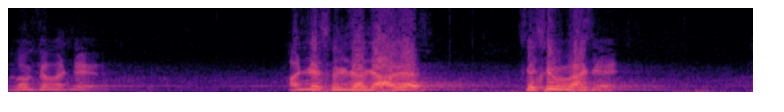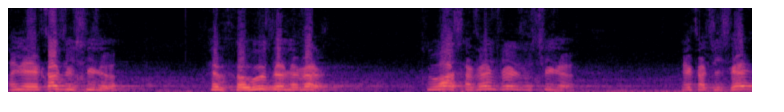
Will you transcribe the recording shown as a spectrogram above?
बौद्ध म्हणजे अन्य सुविधा ज्या हव्यात त्याची उभारणी आहे. आणि एका दिवशीनं हे समृद्ध नगर किंवा सगळ्यांच्या दृष्टीनं एक अतिशय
